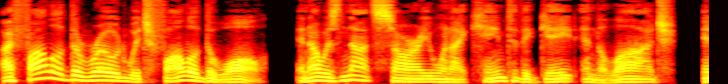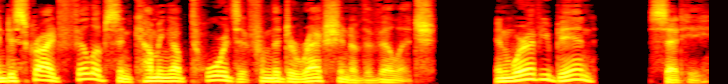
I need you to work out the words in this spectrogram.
I followed the road which followed the wall, and I was not sorry when I came to the gate and the lodge and descried Philipson coming up towards it from the direction of the village. And where have you been? said he.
